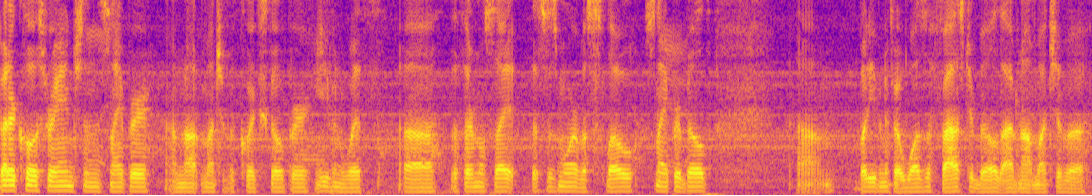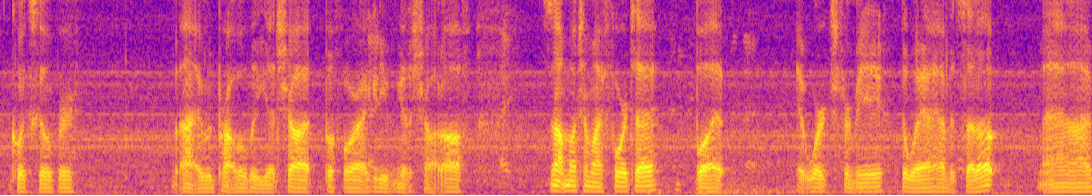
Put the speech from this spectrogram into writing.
better close range than the sniper. I'm not much of a quick scoper, even with uh, the thermal sight. This is more of a slow sniper build. Um, but even if it was a faster build, I'm not much of a quick scoper. I would probably get shot before I could even get a shot off. It's not much of my forte, but it works for me the way I have it set up and I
